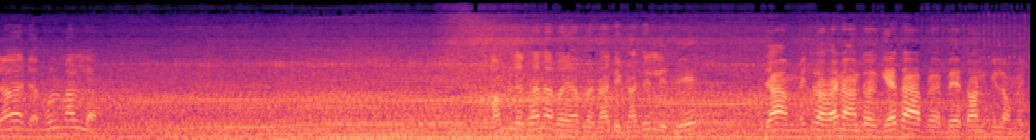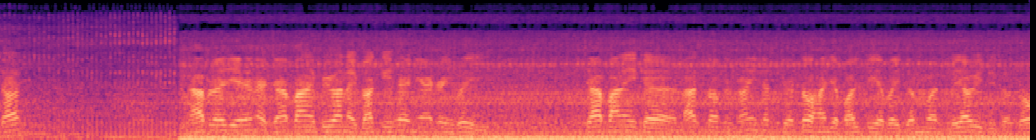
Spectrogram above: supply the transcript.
જા જા, ફૂલ માર લે. કમ્પ્લીટ છે ને ભાઈ, આપણે ગાડી કાઢી લીધી. જ્યાં મિત્ર છે ને, અંદર ગયા હતા આપણે બે, ત્રણ કિલોમીટર. આપણે જે છે ને, ચા પાણી પીવાના બાકી છે, ત્યાં કંઈ ભાઈ ચા પાણી કે નાસ્તો કે કંઈ નથી તો સાંજે પાલટીએ ભાઈ જમવાનું લઈ આવી દીધો તો.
